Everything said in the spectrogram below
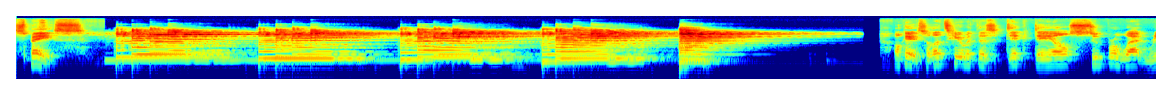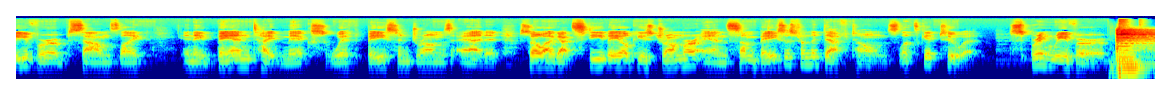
Space. Okay, so let's hear what this Dick Dale super wet reverb sounds like in a band type mix with bass and drums added. So I got Steve Aoki's drummer and some basses from the Deftones. Let's get to it. Spring reverb.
